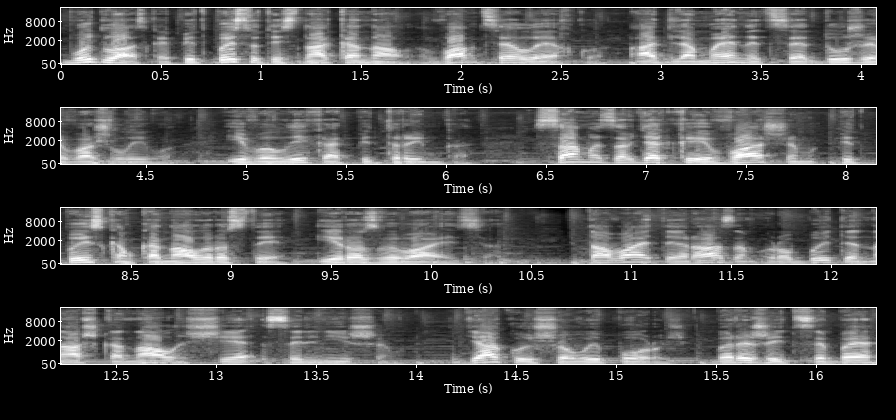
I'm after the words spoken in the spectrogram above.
Будь ласка, підписуйтесь на канал, вам це легко, а для мене це дуже важливо і велика підтримка. Саме завдяки вашим підпискам канал росте і розвивається. Давайте разом робити наш канал ще сильнішим. Дякую, що ви поруч. Бережіть себе,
